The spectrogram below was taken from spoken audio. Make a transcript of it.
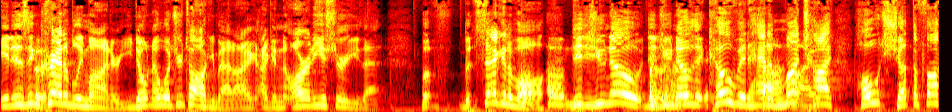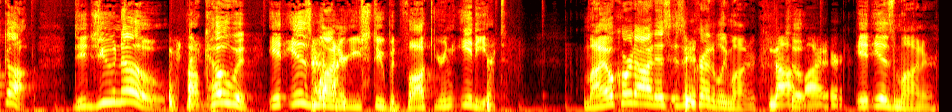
It is incredibly minor. You don't know what you're talking about. I, I can already assure you that. But but second of all, Um, did you know? Did you know that COVID had a much minor. high? Hold, shut the fuck up. Did you know that COVID? It is minor. You stupid fuck. You're an idiot. Myocarditis is incredibly minor. Not So, minor. It is minor.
